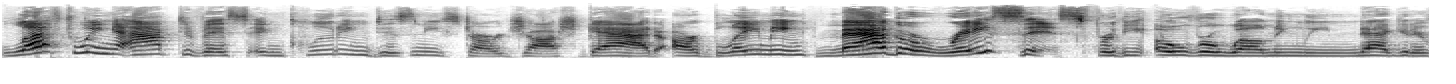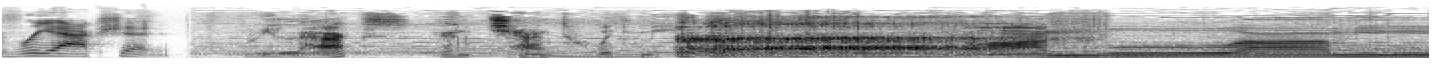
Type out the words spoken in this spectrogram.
Left wing activists, including Disney star Josh Gad, are blaming MAGA racists for the overwhelmingly negative reaction. Relax and chant with me.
